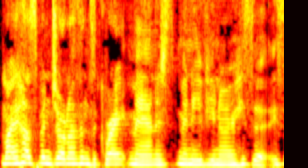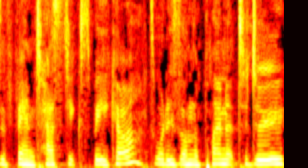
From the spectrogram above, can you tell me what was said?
my husband Jonathan's a great man, as many of you know. He's a, he's a fantastic speaker. It's what he's on the planet to do.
